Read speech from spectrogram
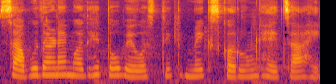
साबुदाण्यामध्ये तो व्यवस्थित मिक्स करून घ्यायचा आहे.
